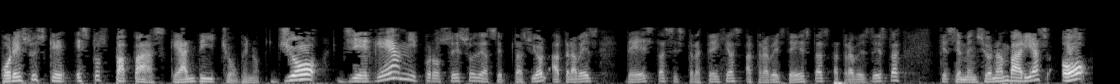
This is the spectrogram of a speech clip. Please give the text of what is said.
Por eso es que estos papás que han dicho, bueno, yo llegué a mi proceso de aceptación a través de estas estrategias, a través de estas, a través de estas, que se mencionan varias, o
